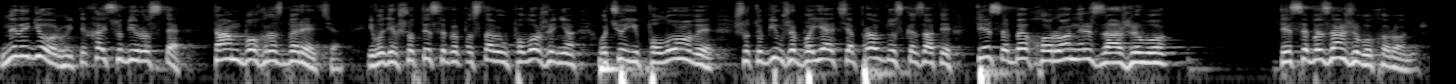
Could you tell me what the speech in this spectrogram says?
Не видьоргуйте, хай собі росте. Там Бог розбереться. І от якщо ти себе поставив положення оцієї полови, що тобі вже бояться правду сказати, ти себе хорониш заживо. Ти себе заживо хорониш.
